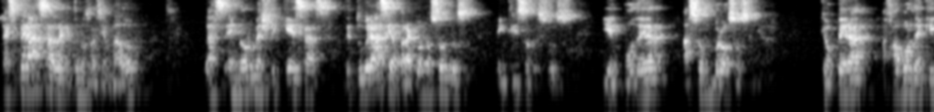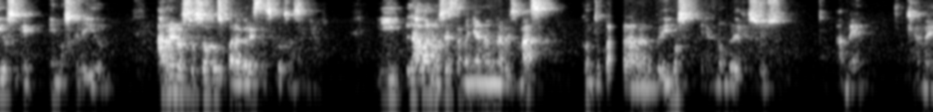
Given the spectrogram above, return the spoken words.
la esperanza a la que tú nos has llamado, las enormes riquezas de tu gracia para con nosotros en Cristo Jesús y el poder asombroso, Señor, que opera a favor de aquellos que hemos creído. Abre nuestros ojos para ver estas cosas, Señor. Y lávanos esta mañana una vez más con tu palabra. Lo pedimos en el nombre de Jesús. Amén. Amén.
